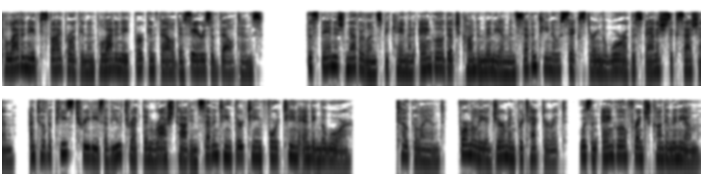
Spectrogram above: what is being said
Palatinate Zweibrücken and Palatinate Birkenfeld as heirs of Veldenz. The Spanish Netherlands became an Anglo-Dutch condominium in 1706 during the War of the Spanish Succession, until the peace treaties of Utrecht and Rastatt in 1713-14 ending the war. Togoland, formerly a German protectorate, was an Anglo-French condominium,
